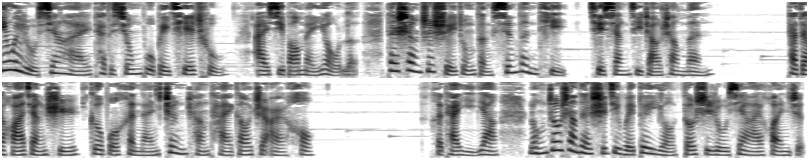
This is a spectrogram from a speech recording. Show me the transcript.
因为乳腺癌，他的胸部被切除，癌细胞没有了，但上肢水肿等新问题却相继找上门。他在划桨时，胳膊很难正常抬高至耳后。和他一样，龙舟上的十几位队友都是乳腺癌患者。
